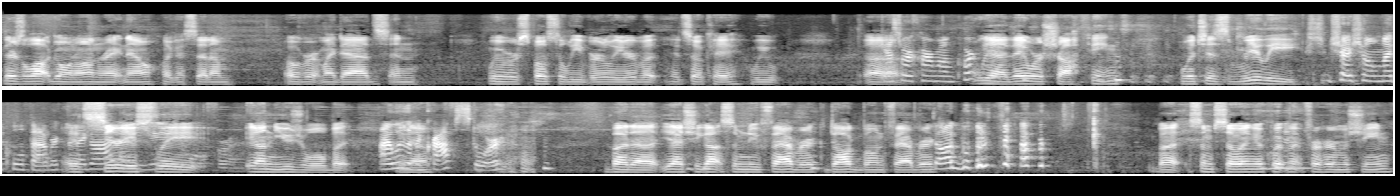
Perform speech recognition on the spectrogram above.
There's a lot going on right now. Like I said, I'm over at my dad's, and we were supposed to leave earlier, but it's okay. We. Uh, Guess where Carmon Court went? Yeah, they were shopping, which is really Should I show them my cool fabric that It's I got? serious. Seriously, Unusual unusual, but I was you at a craft store. but uh, yeah, she got some new fabric, dog bone fabric, Dog bone fabric. but some sewing equipment for her machine.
